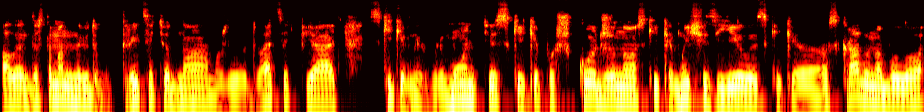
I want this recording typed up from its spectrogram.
Але достеменно невідомо 31, можливо, 25, скільки в них в ремонті, скільки пошкоджено, скільки миші з'їли, скільки розкрадено було.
